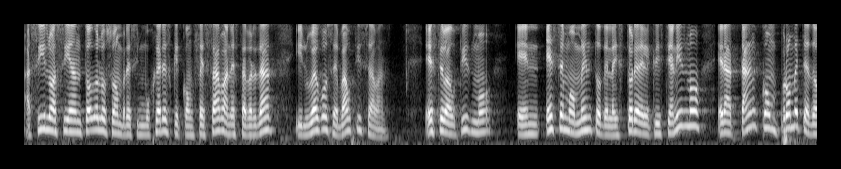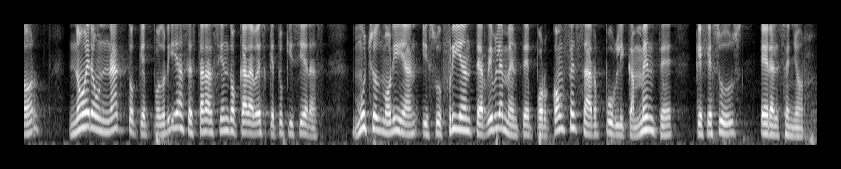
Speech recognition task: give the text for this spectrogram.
Así lo hacían todos los hombres y mujeres que confesaban esta verdad y luego se bautizaban. Este bautismo en ese momento de la historia del cristianismo era tan comprometedor, no era un acto que podrías estar haciendo cada vez que tú quisieras. Muchos morían y sufrían terriblemente por confesar públicamente que Jesús era el Señor.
